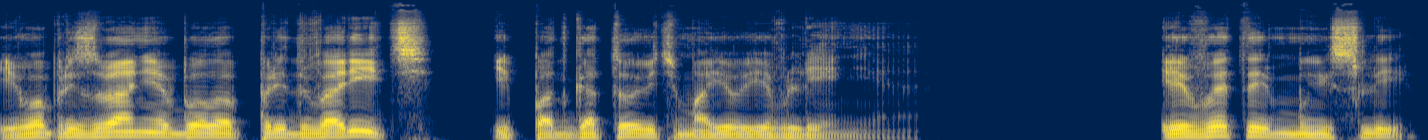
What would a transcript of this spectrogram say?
Его призвание было предварить и подготовить мое явление. И в этой мысли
